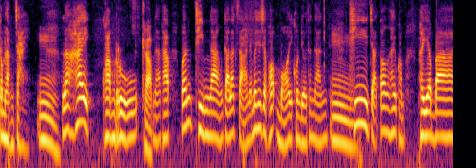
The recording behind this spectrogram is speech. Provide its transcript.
กำลังใจอืมและให้ ความรู้ครับนะครับ เพราะฉะนั้นทีมงานของการรักษาเนี่ยไม่ใช่เฉพาะหมอคนเดียวเท่านั้นอืมที่จะต้องให้ความพยาบาล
